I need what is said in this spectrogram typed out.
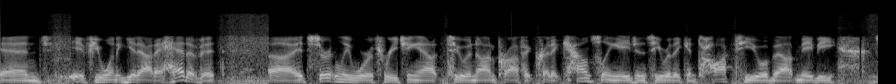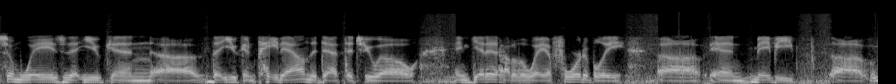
And if you want to get out ahead of it, uh, it's certainly worth reaching out to a nonprofit credit counseling agency where they can talk to you about maybe some ways that you can uh, that you can pay down the debt that you owe and get it out of the way affordably, uh, and maybe uh,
